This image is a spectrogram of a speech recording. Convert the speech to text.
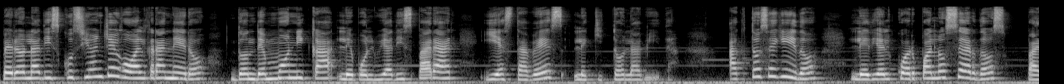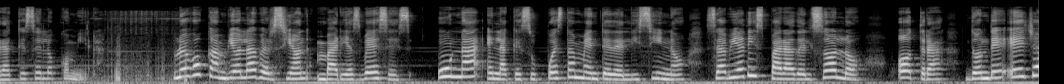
pero la discusión llegó al granero, donde Mónica le volvió a disparar y esta vez le quitó la vida. Acto seguido, le dio el cuerpo a los cerdos para que se lo comieran. Luego cambió la versión varias veces, una en la que supuestamente Delicino se había disparado él solo, otra donde ella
